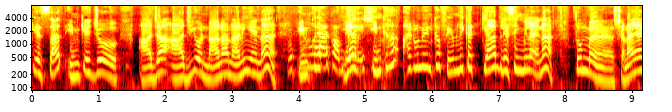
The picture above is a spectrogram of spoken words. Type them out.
के साथ इनके जो आजा आजी और नाना नानी है ना वो इनको यार इनका आई डोंट नो इनका फैमिली का क्या ब्लेसिंग मिला है ना? तुम शनाया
